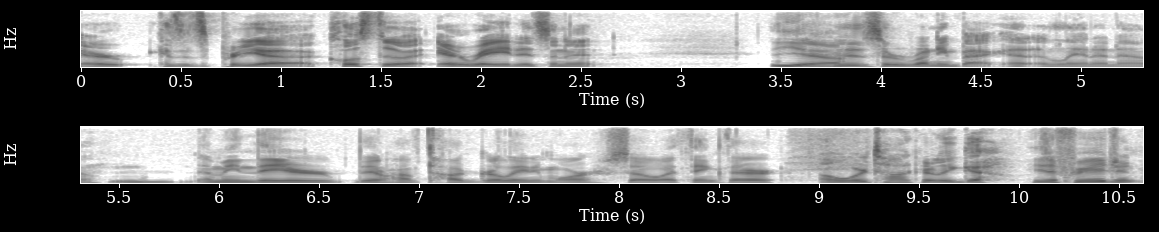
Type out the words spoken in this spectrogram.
air because it's pretty uh, close to an air raid, isn't it? Yeah, Who's their running back at Atlanta now? I mean they're they don't have Todd Gurley anymore, so I think they're Oh, where'd Todd Gurley go? He's a free agent.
